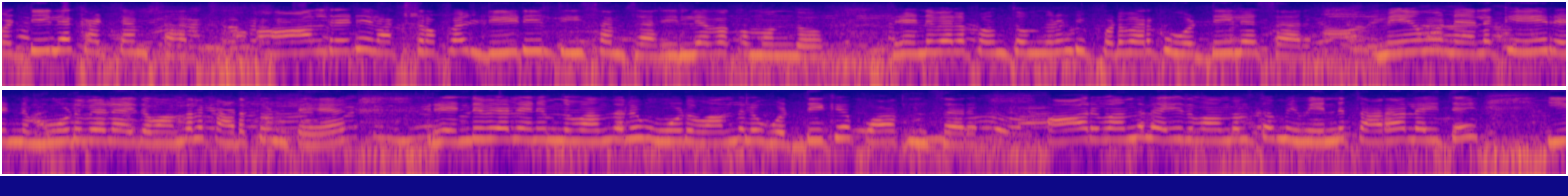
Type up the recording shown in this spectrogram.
వడ్డీలే కట్టాం సార్. ఆల్రెడీ లక్ష రూపాయలు డీడీలు తీసాం సార్ ఇల్లు ఇవ్వక ముందు రెండు వేల పంతొమ్మిది నుండి ఇప్పటి వరకు వడ్డీలే సార్. మేము నెలకి రెండు మూడు వేల ఐదు వందలు కడుతుంటే రెండు వేల ఎనిమిది వందలు మూడు వందలు వడ్డీకే పోతుంది సార్. ఆరు వందలు ఐదు వందలతో మేము ఎన్ని తరాలు అయితే ఈ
